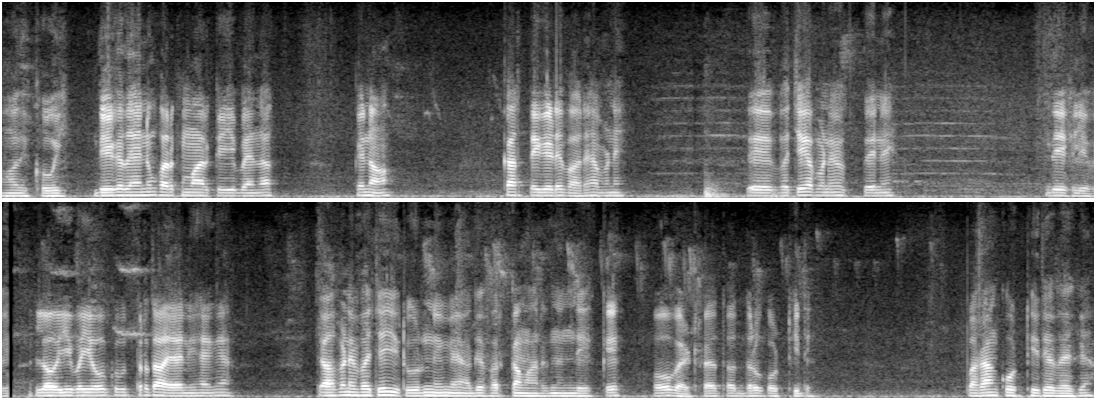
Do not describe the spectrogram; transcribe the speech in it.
ਆ ਦੇਖੋ ਬਈ, ਦੇਖਦਾ ਇਹਨੂੰ ਫ਼ਰਕ ਮਾਰ ਕੇ ਇਹ ਬਹਿੰਦਾ ਕਿ ਨਾ। ਘਰ ਤੇ ਗੇੜੇ ਪਾ ਰਿਹਾ ਆਪਣੇ। ਤੇ ਬੱਚੇ ਆਪਣੇ ਉੱਤੇ ਨੇ। ਦੇਖ ਲਿਓ ਬਈ। ਲੋ ਜੀ ਬਈ, ਉਹ ਕਬੂਤਰ ਤਾਂ ਆਇਆ ਨਹੀਂ ਹੈਗਾ। ਤੇ ਆਪਣੇ ਬੱਚੇ ਜ਼ਰੂਰ ਨਹੀਂ, ਮੈਂ ਆਗੇ ਫਰਕਾ ਮਾਰਨ ਨੂੰ ਦੇਖ ਕੇ ਉਹ ਬੈਠ ਰਿਹਾ ਤਾਂ ਉਧਰ ਕੋਠੀ ਤੇ। ਪਰਾਂ ਕੋਠੀ ਤੇ ਬਹਿ ਗਿਆ।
